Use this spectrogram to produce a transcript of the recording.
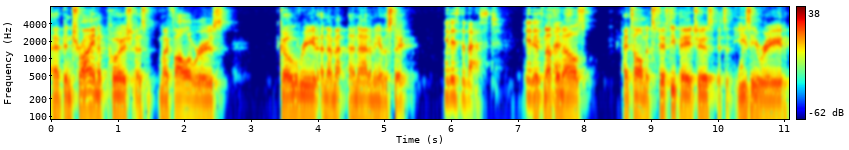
I've been trying to push as my followers go read an Anatomy of the State. It is the best. It if nothing else, I tell them it's 50 pages. It's an yep. easy read.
